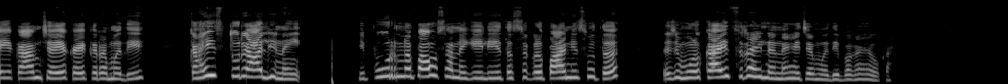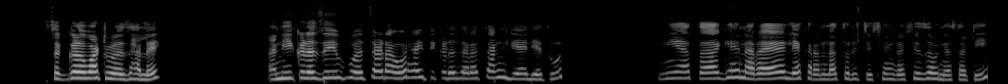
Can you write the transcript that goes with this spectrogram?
एक आमच्या एका एकरामध्ये काहीच तूर आली नाही. ही पूर्ण पावसाने गेली तर सगळं पाणीच होतं. त्याच्यामुळं काहीच राहिलं नाही ह्याच्यामध्ये बघा हो का सगळं वाटोळं झालंय. आणि इकडं जे चढावर आहे तिकडं जरा चांगली आली आहे तूर. मी आता घेणार आहे लेकरांना तुरीच्या शेंगा शिजवण्यासाठी.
